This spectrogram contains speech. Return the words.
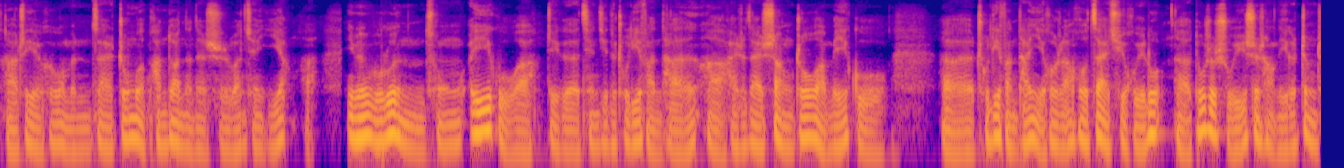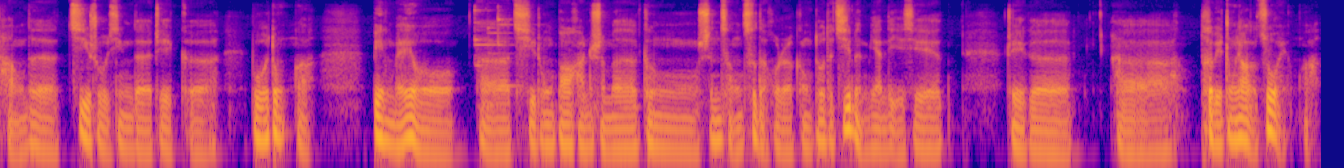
啊，这也和我们在周末判断的呢是完全一样啊。因为无论从 A 股啊这个前期的触底反弹啊，还是在上周啊美股。呃，触底反弹以后，然后再去回落，啊，都是属于市场的一个正常的技术性的这个波动啊，并没有呃其中包含着什么更深层次的或者更多的基本面的一些这个呃特别重要的作用啊，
